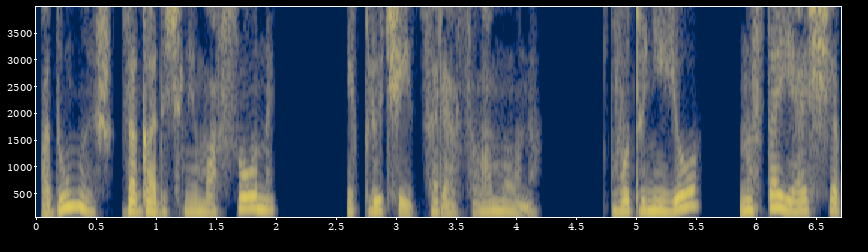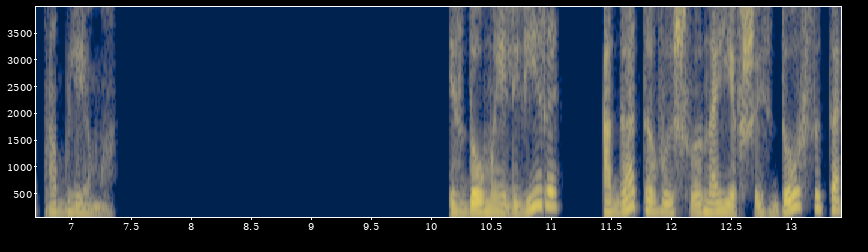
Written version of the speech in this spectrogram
Подумаешь, загадочные масоны и ключи царя Соломона. Вот у нее настоящая проблема. Из дома Эльвиры Агата вышла, наевшись досыта,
